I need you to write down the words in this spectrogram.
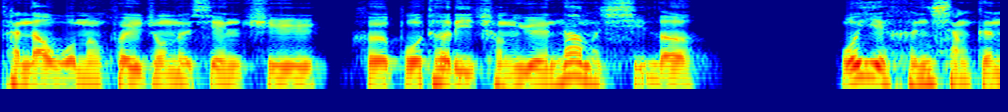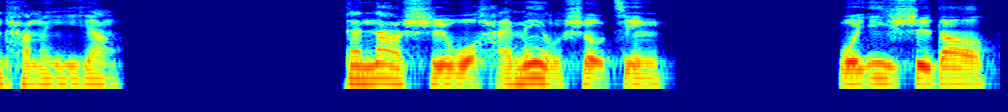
看到我们会众的先驱和伯特利成员那么喜乐，我也很想跟他们一样。但那时我还没有受尽。我意识到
